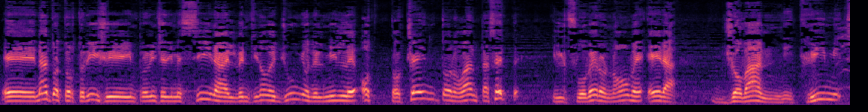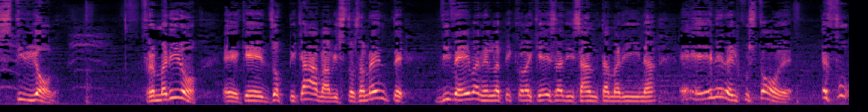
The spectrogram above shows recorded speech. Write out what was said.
È nato a Tortorici in provincia di Messina il 29 giugno del 1897 il suo vero nome era Giovanni Crimi Stigliolo. Frammarino, eh, che zoppicava vistosamente, viveva nella piccola chiesa di Santa Marina e ne era il custode e fu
